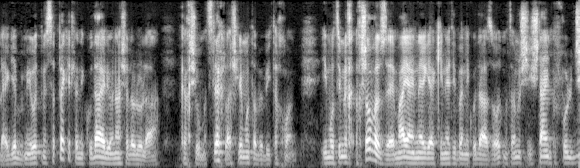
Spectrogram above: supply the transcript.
להגיע במהירות מספקת לנקודה העליונה של הלולאה, כך שהוא מצליח להשלים אותה בביטחון. אם רוצים לחשוב על זה, מהי האנרגיה הקינטית בנקודה הזאת, מצאנו שהיא 2 כפול G.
